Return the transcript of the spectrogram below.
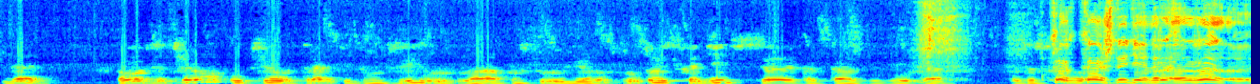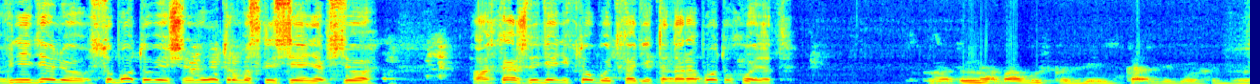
Дядь, а вот зачем вообще тратить вот жизнь на простую веру? Ну, то есть ходить церковь каждый день, да? Это Как каждый день, ра- ра- в неделю, в субботу вечером, утром, воскресенье, все. А каждый день кто будет ходить-то? На работу ходят. Ну, вот у меня бабушка здесь каждый день ходила.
